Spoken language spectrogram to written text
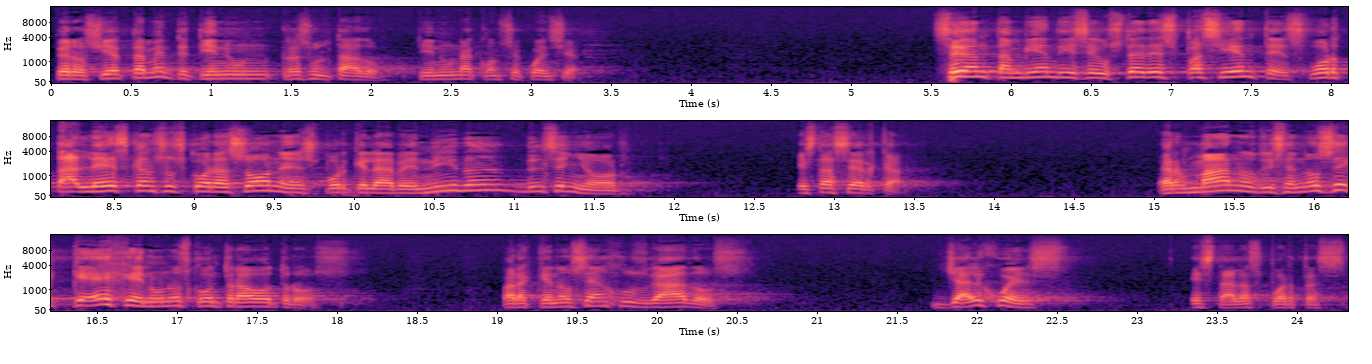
pero ciertamente tiene un resultado, tiene una consecuencia. Sean también, dice, ustedes pacientes, fortalezcan sus corazones, porque la venida del Señor está cerca. Hermanos, dice, no se quejen unos contra otros, para que no sean juzgados. Ya el juez está a las puertas.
